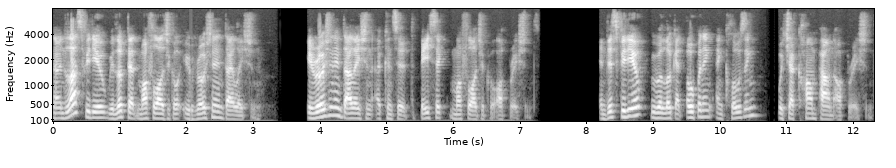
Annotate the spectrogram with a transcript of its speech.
Now in the last video, we looked at morphological erosion and dilation. Erosion and dilation are considered the basic morphological operations. In this video, we will look at opening and closing, which are compound operations.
